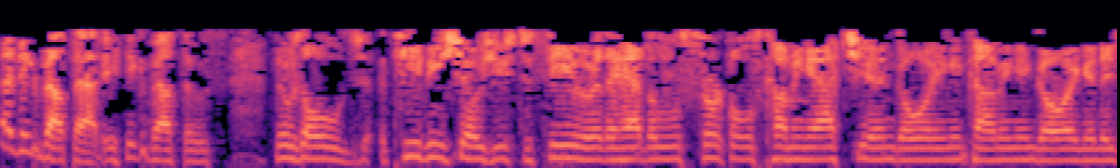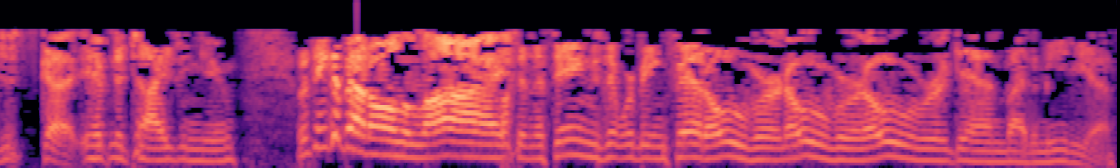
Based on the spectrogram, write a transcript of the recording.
I think about that. You think about those those old TV shows you used to see where they had the little circles coming at you and going and coming and going, and they just got hypnotizing you. But think about all the lies and the things that were being fed over and over and over again by the media.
